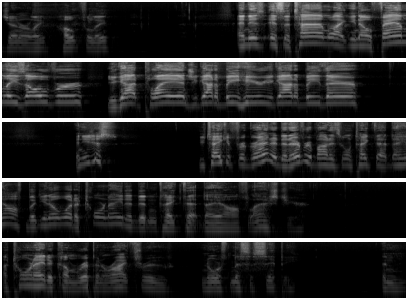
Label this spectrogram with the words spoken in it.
generally, hopefully. And it's, it's a time like, you know, family's over, you got plans, you got to be here, you got to be there. And you just, you take it for granted that everybody's going to take that day off. But you know what? A tornado didn't take that day off last year. A tornado come ripping right through North Mississippi and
